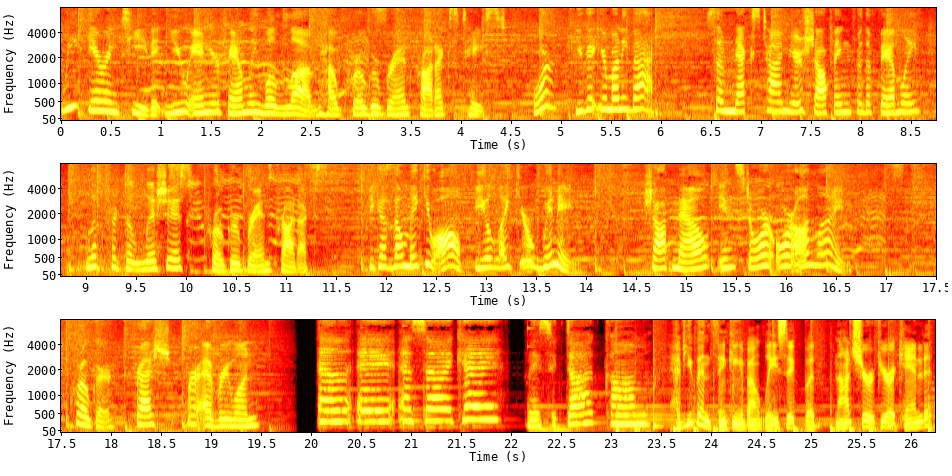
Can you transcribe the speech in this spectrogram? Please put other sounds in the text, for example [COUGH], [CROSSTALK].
we guarantee that you and your family will love how Kroger brand products taste, or you get your money back. So next time you're shopping for the family, look for delicious Kroger brand products because they'll make you all feel like you're winning. Shop now, in store, or online. Kroger, fresh for everyone. L A S I K, LASIK.com. Have you been thinking about LASIK but not sure if you're a candidate?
